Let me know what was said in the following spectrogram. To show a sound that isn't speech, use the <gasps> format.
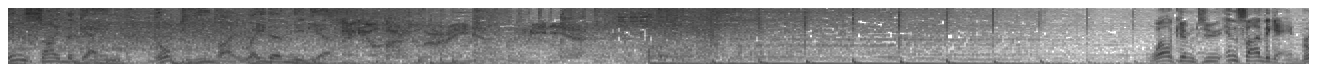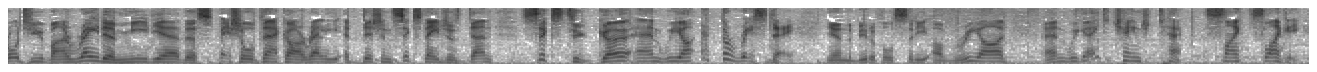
Inside the Game, brought to you by Raider Media. Welcome to Inside the Game, brought to you by Raider Media, the special Dakar Rally edition. Six stages done, six to go, and we are at the rest day here in the beautiful city of Riyadh. And we're going to change tack slightly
